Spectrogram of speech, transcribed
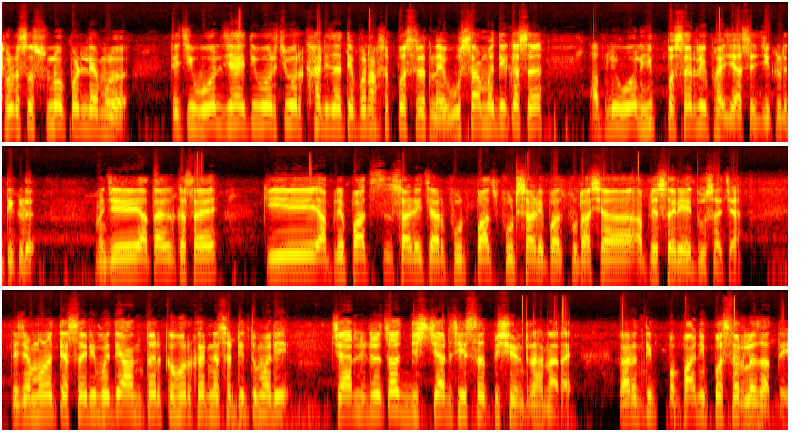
थोडंसं स्लो पडल्यामुळं त्याची ओल जी आहे ती वरची वर खाली जाते पण असं पसरत नाही. उसामध्ये कसं आपली ओल ही पसरली पाहिजे असे जिकडं तिकडं. म्हणजे आता कसं आहे की आपले पाच साडेचार फूट पाच फूट साडेपाच फूट अशा आपल्या सरी आहेत ऊसाच्या. त्याच्यामुळं त्या सरीमध्ये अंतर कव्हर करण्यासाठी तुम्हाला चार लिटरचाच डिस्चार्ज ही सफिशियंट राहणार आहे. कारण ती प पाणी पसरलं जाते.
